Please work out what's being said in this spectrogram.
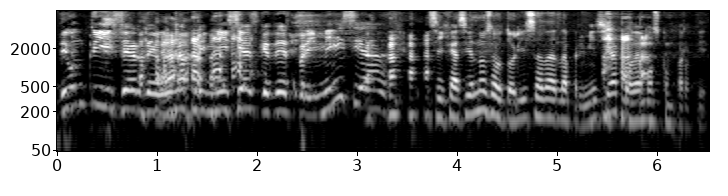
de un teaser, de una primicia, es que es primicia. Si Jaciel nos autoriza a dar la primicia, podemos compartir.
